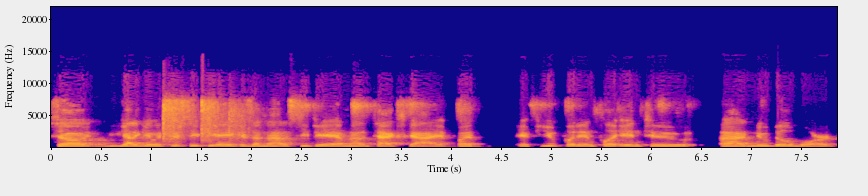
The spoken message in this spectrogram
So you got to get with your CPA because I'm not a CPA, I'm not a tax guy. But if you put in into a new billboard,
